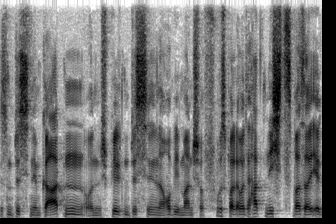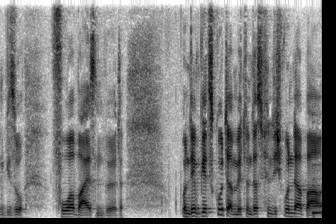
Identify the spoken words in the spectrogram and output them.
ist ein bisschen im Garten und spielt ein bisschen in der Hobbymannschaft Fußball, aber der hat nichts, was er irgendwie so vorweisen würde. Und dem geht es gut damit und das finde ich wunderbar.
